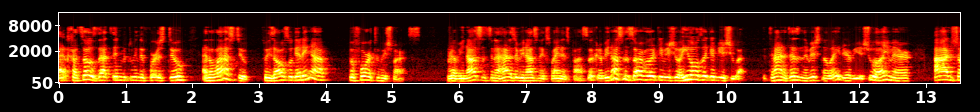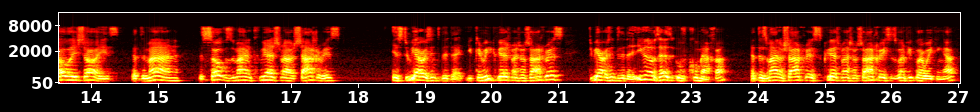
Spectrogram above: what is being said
at Chatzos, that's in between the first two and the last two. So he's also getting up before two Mishmaros. Rabbi and how does Rabbi Nassan explain his pasuk? Rabbi Nassan Sarva like Rabbi Yeshua. He holds like Rabbi Yeshua. The Tanan, it says in the Mishnah later, Rabbi Yeshua Aimer, Ad Shalei Shais, that the man, the Sof Zman Kriyash Shacharis, is three hours into the day. You can read Kriyash Shacharis three hours into the day. Even though it says Uvkumecha, that the Zman of Shacharis, Kriyash Shacharis is when people are waking up.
